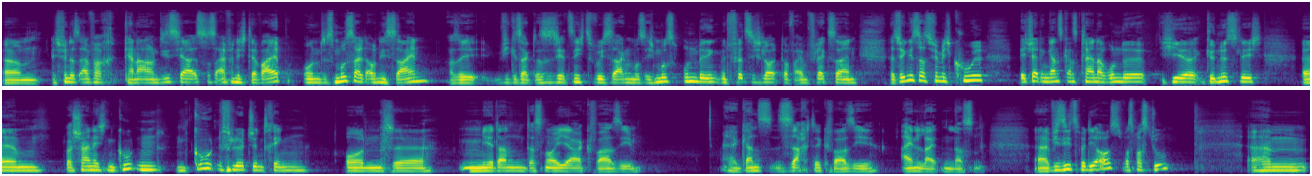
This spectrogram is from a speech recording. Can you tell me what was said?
Ähm, ich finde das einfach, keine Ahnung, dieses Jahr ist das einfach nicht der Vibe und es muss halt auch nicht sein. Also, wie gesagt, das ist jetzt nichts, wo ich sagen muss, ich muss unbedingt mit 40 Leuten auf einem Fleck sein. Deswegen ist das für mich cool. Ich werde in ganz, ganz kleiner Runde hier genüsslich ähm, wahrscheinlich einen guten, einen guten Flötchen trinken und äh, mir dann das neue Jahr quasi äh, ganz sachte quasi einleiten lassen. Äh, wie sieht's bei dir aus? Was machst du? Ähm,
